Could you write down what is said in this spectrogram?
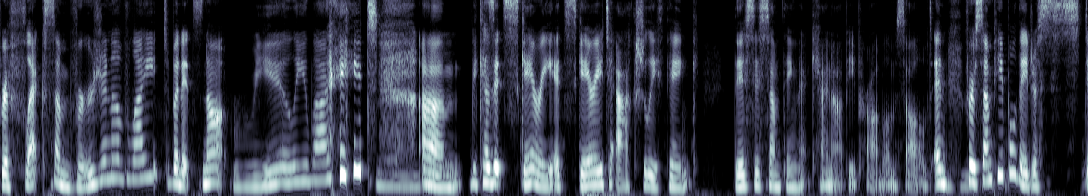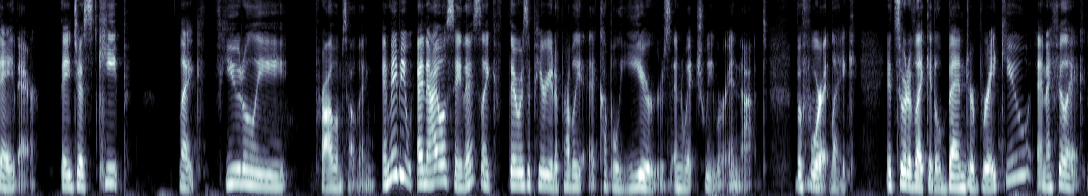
reflects some version of light, but it's not really light. Mm-hmm. um, because it's scary. It's scary to actually think this is something that cannot be problem solved. And Mhm. for some people, they just stay there. They just keep like futilely problem solving. And maybe, and I will say this like, there was a period of probably a couple years in which we were in that before Mm-hmm. it like, it's sort of like it'll bend or break you. And I feel like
